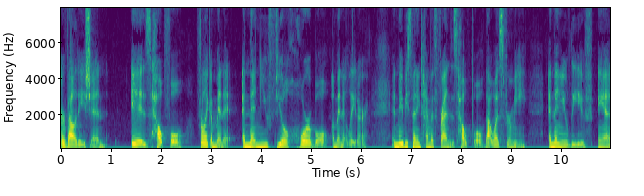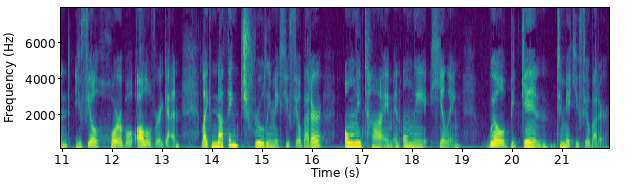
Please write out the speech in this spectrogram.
or validation is helpful for like a minute and then you feel horrible a minute later. And maybe spending time with friends is helpful. That was for me. And then you leave and you feel horrible all over again. Like nothing truly makes you feel better only time and only healing will begin to make you feel better.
